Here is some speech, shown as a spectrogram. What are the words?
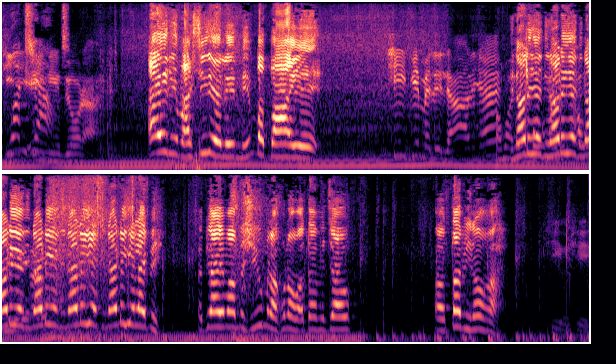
ဒီအိမ်ကြီးပြောတာအဲ့ဒီမှာရှိတယ်လေနင်းပပရဲ့ ရှေ့ပြက်မယ်လေလားဒီနားလေးဒီနားလေးဒီနားလေးဒီနားလေးဒီနားလေးဒီနားလေးလိုက်ပြီအပြားရမှာမရှိဘူးမလားခုနကအတန်မကြောက်အော်တပ်ပြီနော်ငါရှေ့ရှေ့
